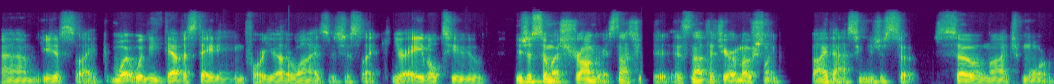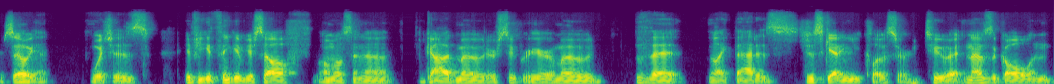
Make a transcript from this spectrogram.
um, you just like what would be devastating for you otherwise is just like you're able to. You're just so much stronger. It's not. It's not that you're emotionally bypassing. You're just so so much more resilient. Which is, if you could think of yourself almost in a god mode or superhero mode, that like that is just getting you closer to it, and that was the goal. And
